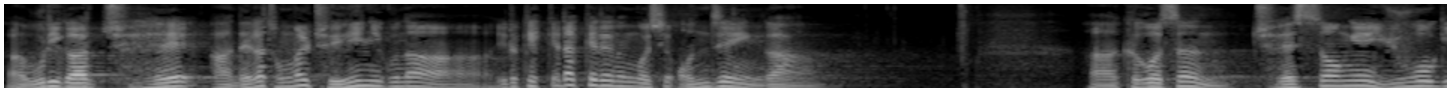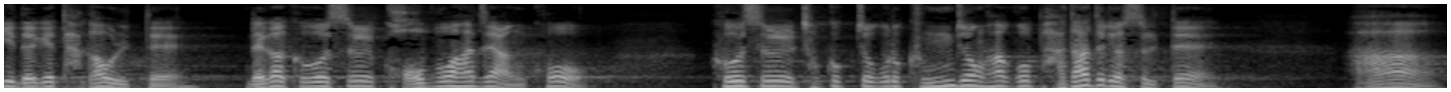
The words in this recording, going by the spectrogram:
아, 우리가 죄, 아, 내가 정말 죄인이구나. 이렇게 깨닫게 되는 것이 언제인가? 아, 그것은 죄성의 유혹이 내게 다가올 때 내가 그것을 거부하지 않고 그것을 적극적으로 긍정하고 받아들였을 때 아,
